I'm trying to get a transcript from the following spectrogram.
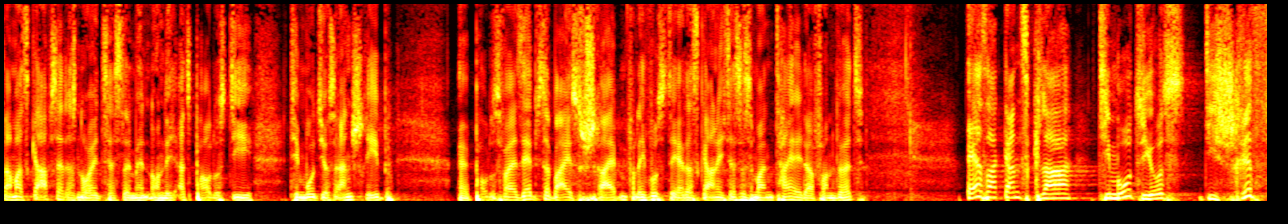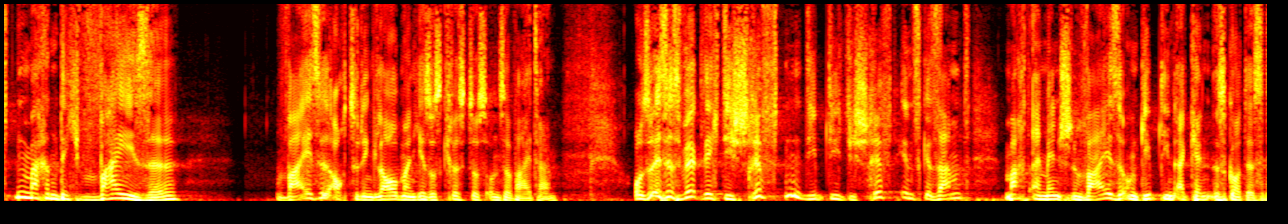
Damals gab es ja das Neue Testament noch nicht, als Paulus die Timotheus anschrieb. Äh, Paulus war ja selbst dabei zu schreiben. Vielleicht wusste er das gar nicht, dass es mal ein Teil davon wird. Er sagt ganz klar, Timotheus, die Schriften machen dich weise, weise auch zu den Glauben an Jesus Christus und so weiter. Und so ist es wirklich, die Schriften, die, die, die Schrift insgesamt macht einen Menschen weise und gibt ihm Erkenntnis Gottes.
